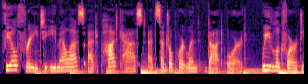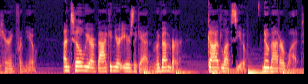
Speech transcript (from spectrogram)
feel free to email us at podcast at centralportland.org. We look forward to hearing from you. Until we are back in your ears again, remember, God loves you no matter what.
